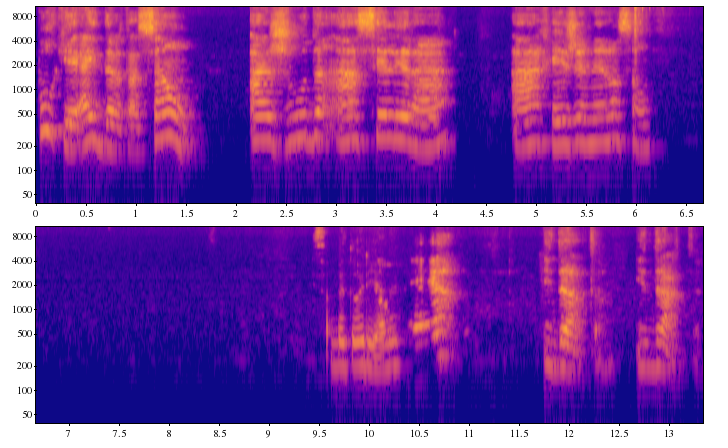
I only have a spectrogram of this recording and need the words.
Porque a hidratação ajuda a acelerar a regeneração. Sabedoria, né? É, hidrata, hidrata.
